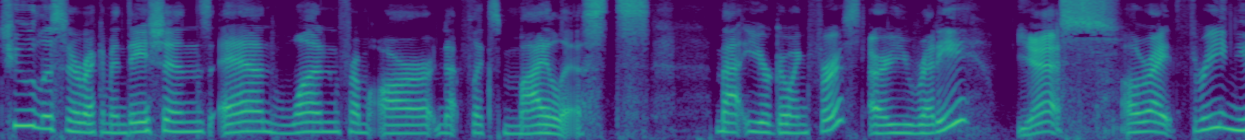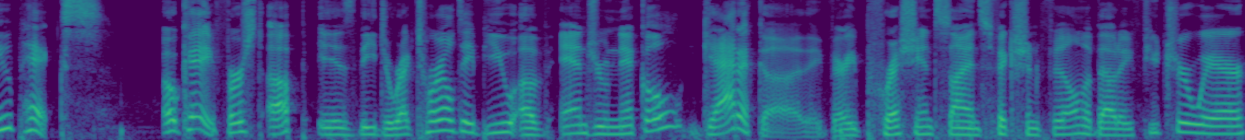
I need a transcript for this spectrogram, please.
two listener recommendations, and one from our Netflix My Lists. Matt, you're going first. Are you ready? Yes. All right, three new picks. Okay, first up is the directorial debut of Andrew Niccol, Gattaca, a very prescient science fiction film about a future where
